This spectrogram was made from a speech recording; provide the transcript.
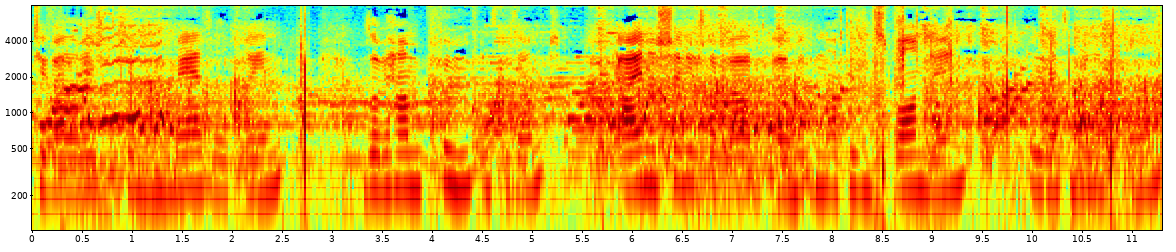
Sind hier gerade richtig im Mäsel drehen. So, wir haben fünf insgesamt. Die eine Shelly ist da gerade äh, mitten auf diesem Spawn-Ding, wo die ganzen Dinger spawnen.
